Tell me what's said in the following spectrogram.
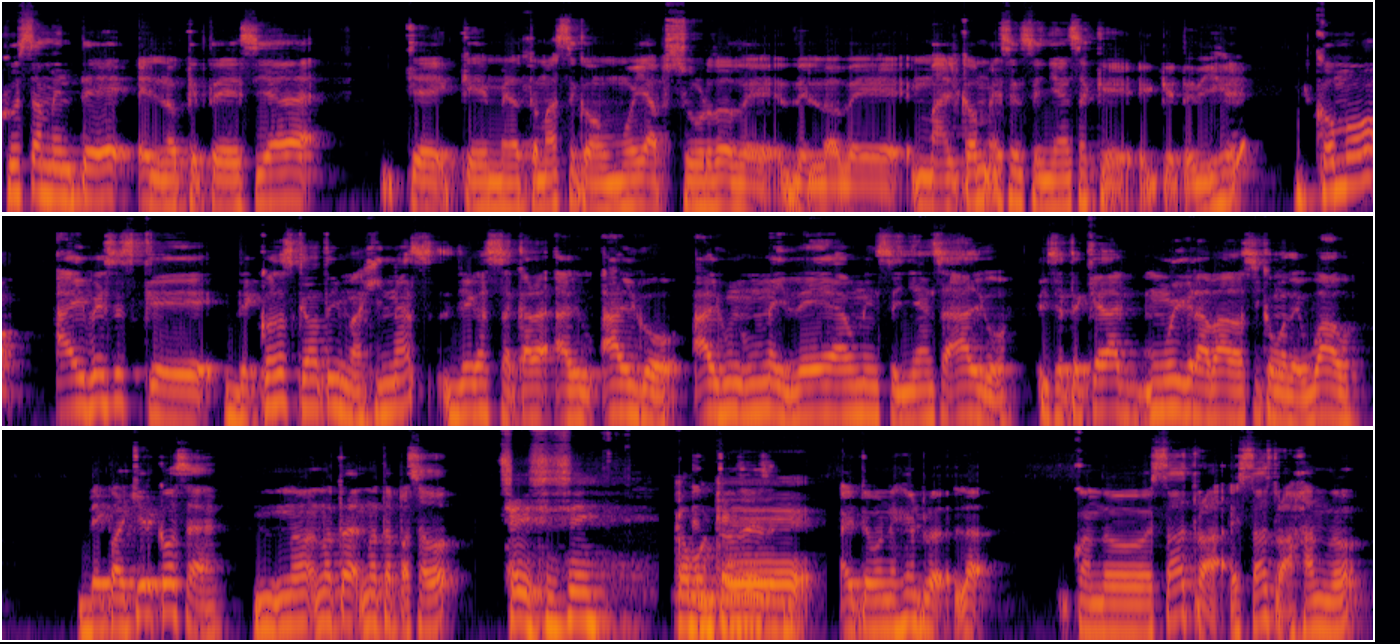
justamente en lo que te decía que, que me lo tomaste como muy absurdo de, de lo de Malcolm, esa enseñanza que, que te dije. ¿Cómo hay veces que de cosas que no te imaginas llegas a sacar algo, algo, una idea, una enseñanza, algo, y se te queda muy grabado, así como de wow, de cualquier cosa. ¿No, no, te, ha pasado? Sí, sí, sí. Como Entonces, que... Ahí tengo un ejemplo. cuando estaba, estaba trabajando,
